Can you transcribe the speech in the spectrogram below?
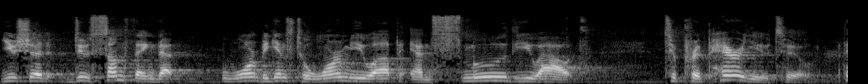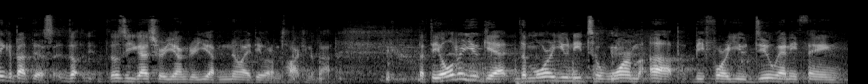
you should do something that warm, begins to warm you up and smooth you out to prepare you to. Think about this. Those of you guys who are younger, you have no idea what I'm talking about. But the older you get, the more you need to warm up before you do anything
